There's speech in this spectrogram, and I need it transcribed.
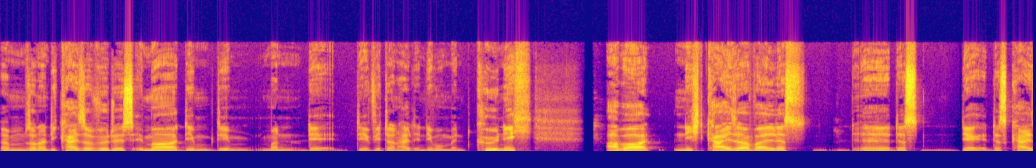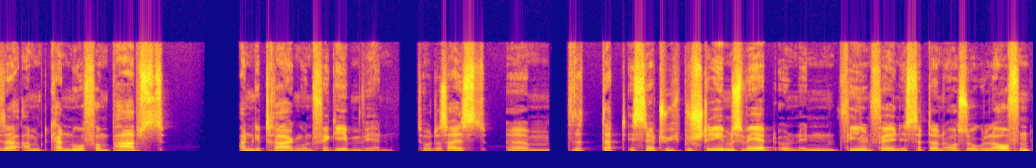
Ähm, sondern die Kaiserwürde ist immer dem, dem man, der, der wird dann halt in dem Moment König aber nicht Kaiser, weil das, äh, das, der, das Kaiseramt kann nur vom Papst angetragen und vergeben werden. So, das heißt, ähm, das, das, ist natürlich bestrebenswert und in vielen Fällen ist das dann auch so gelaufen,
